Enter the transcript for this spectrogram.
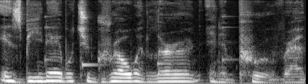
is being able to grow and learn and improve, right?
